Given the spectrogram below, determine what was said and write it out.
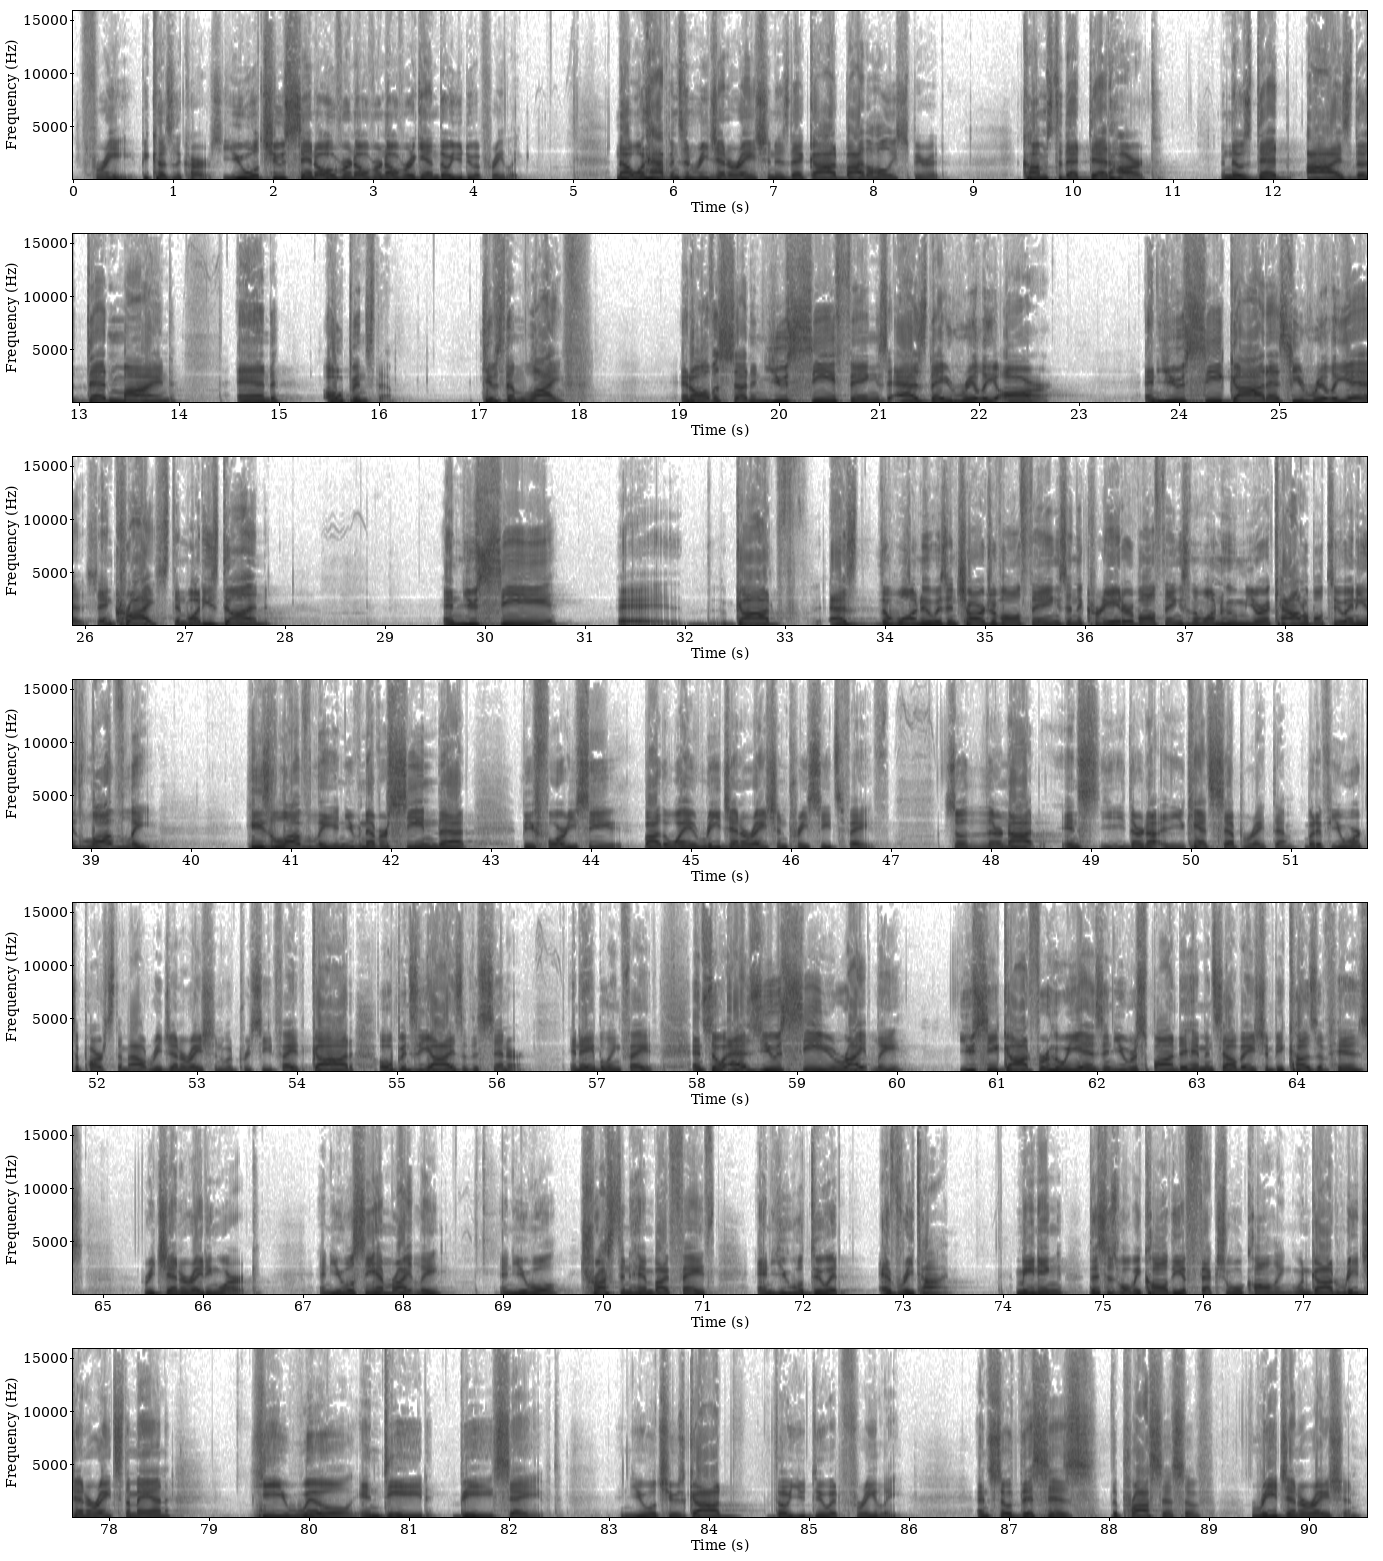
Free because of the curse. You will choose sin over and over and over again, though you do it freely. Now, what happens in regeneration is that God, by the Holy Spirit, comes to that dead heart and those dead eyes, the dead mind, and opens them gives them life. And all of a sudden, you see things as they really are. And you see God as He really is, and Christ and what He's done. and you see eh, God as the one who is in charge of all things and the creator of all things and the one whom you're accountable to, and He's lovely. He's lovely, and you've never seen that before. You see, by the way, regeneration precedes faith. So they're not, in, they're not, you can't separate them, but if you were to parse them out, regeneration would precede faith. God opens the eyes of the sinner, enabling faith. And so as you see rightly, you see God for who He is and you respond to Him in salvation because of His regenerating work. And you will see Him rightly and you will trust in Him by faith and you will do it every time. Meaning, this is what we call the effectual calling. When God regenerates the man, he will indeed be saved. And you will choose God, though you do it freely. And so, this is the process of regeneration.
